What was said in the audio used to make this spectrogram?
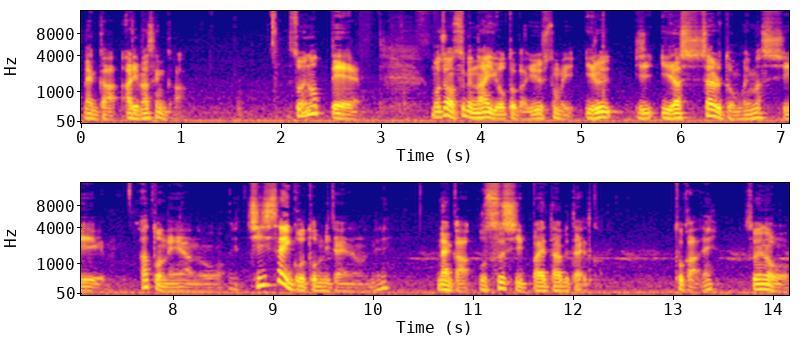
何かありませんか？そういうのってもちろんすぐないよとか言う人もいるいらっしゃると思いますしあとねあの小さいことみたいなのでねなんかお寿司いっぱい食べたいとかね。とかね。そういうのを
